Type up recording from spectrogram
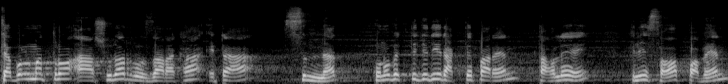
কেবলমাত্র আশুরার রোজা রাখা, এটা সুন্নাত। কোনো ব্যক্তি যদি রাখতে পারেন, তাহলে তিনি সব পাবেন।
